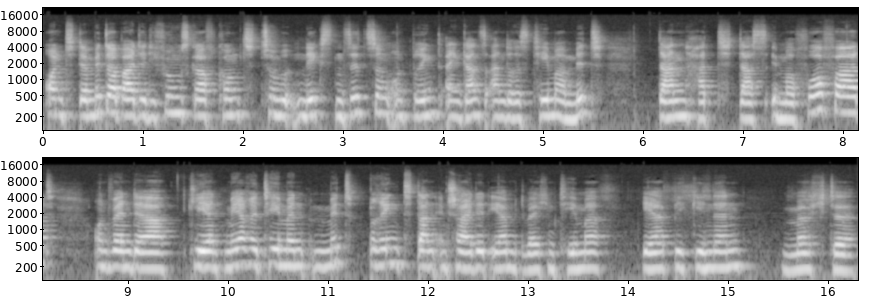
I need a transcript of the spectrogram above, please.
Und der Mitarbeiter, die Führungskraft, kommt zur nächsten Sitzung und bringt ein ganz anderes Thema mit. Dann hat das immer Vorfahrt. Und wenn der Klient mehrere Themen mitbringt, dann entscheidet er, mit welchem Thema er beginnen möchte.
